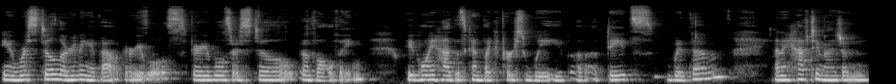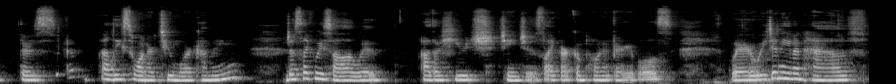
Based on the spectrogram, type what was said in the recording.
you know, we're still learning about variables. Variables are still evolving. We've only had this kind of like first wave of updates with them. And I have to imagine there's at least one or two more coming. Just like we saw with other huge changes like our component variables, where we didn't even have,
